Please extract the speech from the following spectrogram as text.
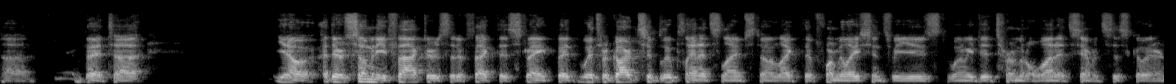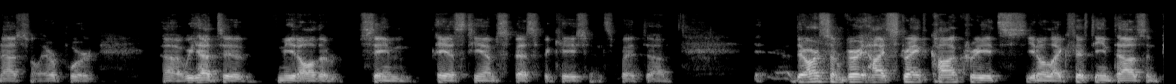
Uh, but uh, you know, there's so many factors that affect this strength. But with regard to Blue Planet's limestone, like the formulations we used when we did Terminal One at San Francisco International Airport, uh, we had to meet all the same ASTM specifications. But uh, there are some very high strength concretes, you know, like 15,000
